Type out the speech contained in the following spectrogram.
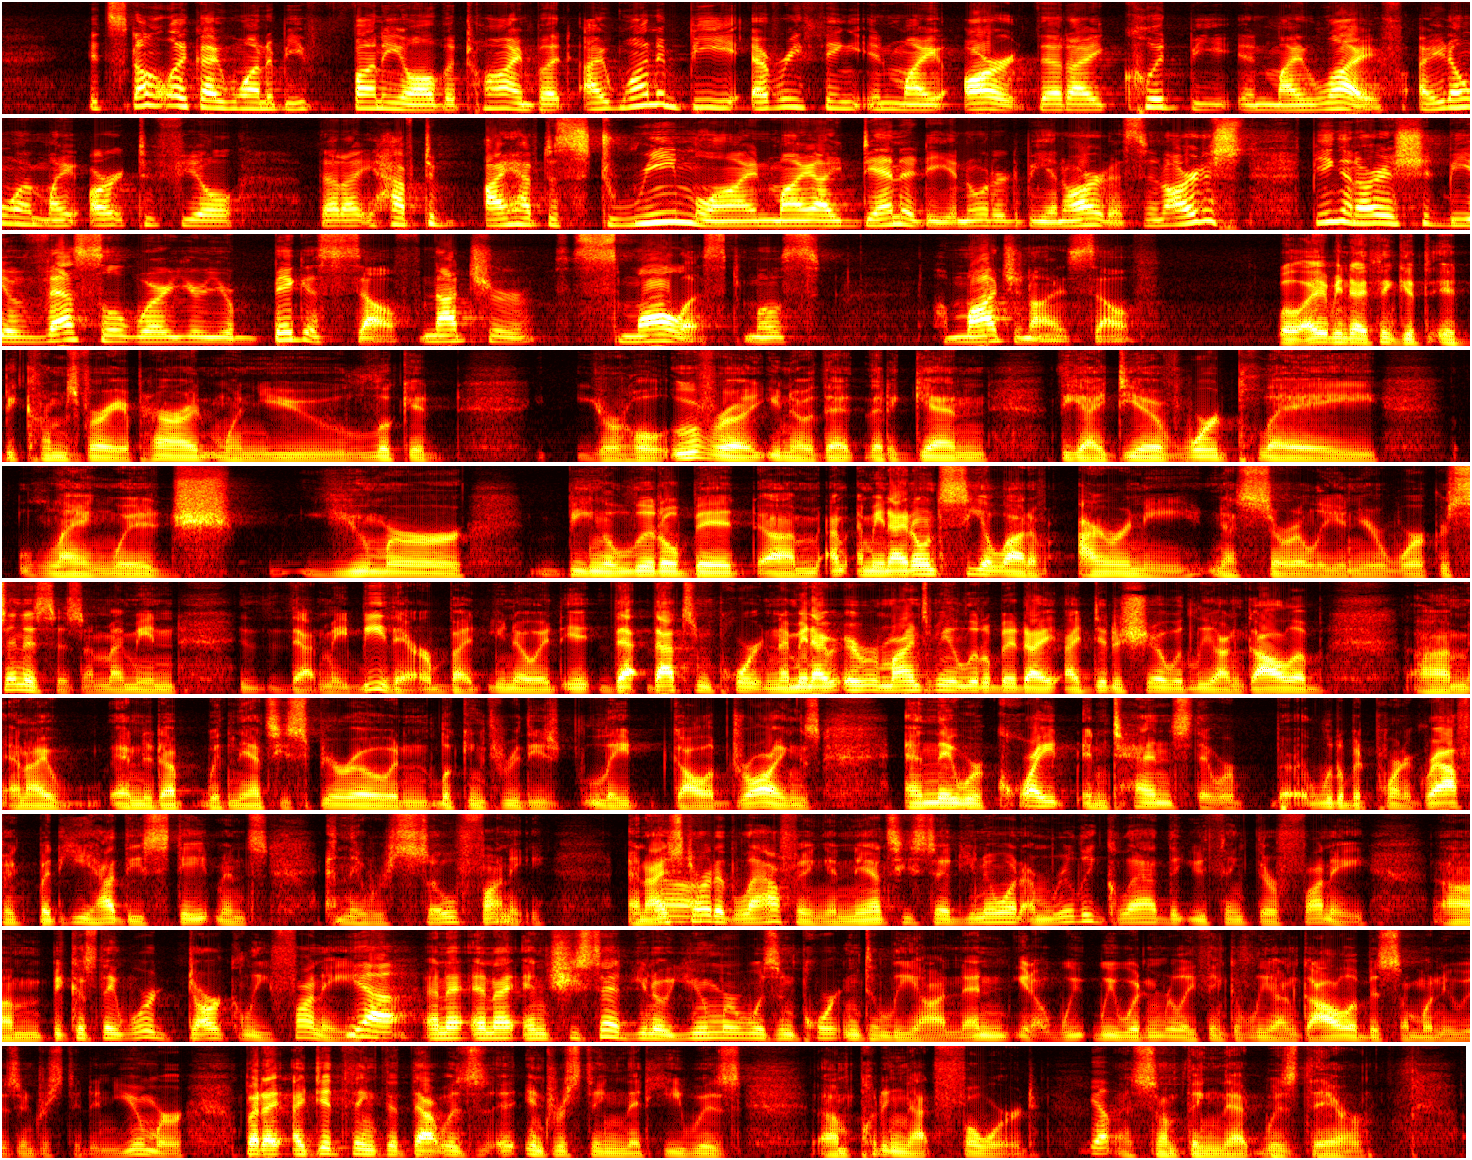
It's not like I want to be funny all the time, but I want to be everything in my art that I could be in my life. I don't want my art to feel that I have to I have to streamline my identity in order to be an artist. An artist being an artist should be a vessel where you're your biggest self, not your smallest, most homogenized self. Well, I mean, I think it, it becomes very apparent when you look at your whole oeuvre, you know, that, that again, the idea of wordplay, language, humor, being a little bit, um, I, I mean, I don't see a lot of irony necessarily in your work or cynicism. I mean, that may be there, but, you know, it, it that that's important. I mean, I, it reminds me a little bit, I, I did a show with Leon Golub, um, and I ended up with Nancy Spero and looking through these late Golub drawings, and they were quite intense. They were a little bit pornographic, but he had these statements, and they were so funny. And I started laughing, and Nancy said, "You know what? I'm really glad that you think they're funny, um, because they were darkly funny." Yeah. And I, and I, and she said, you know, humor was important to Leon, and you know, we, we wouldn't really think of Leon Golub as someone who was interested in humor, but I, I did think that that was uh, interesting that he was um, putting that forward Yep. as something that was there.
